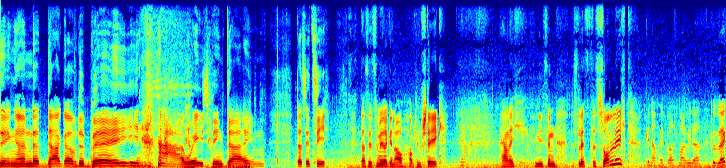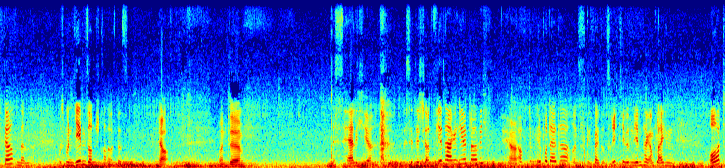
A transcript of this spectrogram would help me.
Sitting on the dock of the bay, wasting time. Da sitzt sie. Da sitzen wir genau auf dem Steg. Ja, Herrlich. Genießen das letzte Sonnenlicht. genau. Heute war es mal wieder bewölkter und dann muss man jeden Sonnenstrahl ausnutzen. Ja. Und ähm, Es ist herrlich hier. Wir sind jetzt schon vier Tage hier, glaube ich, ja. auf dem Ebro-Delta und es gefällt uns richtig. Wir sind jeden Tag am gleichen Ort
